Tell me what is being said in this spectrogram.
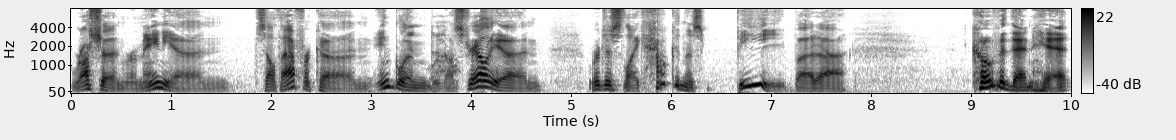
Russia and Romania and South Africa and England wow. and Australia. And we're just like, how can this be? But uh, COVID then hit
